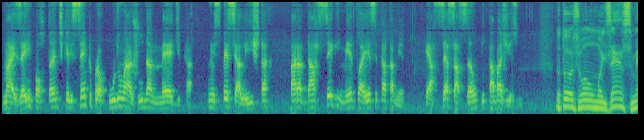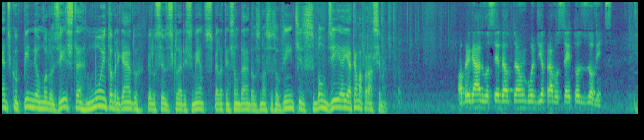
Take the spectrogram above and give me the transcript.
Mas é importante que ele sempre procure uma ajuda médica, um especialista, para dar seguimento a esse tratamento, que é a cessação do tabagismo. Doutor João Moisés, médico pneumologista, muito obrigado pelos seus esclarecimentos, pela atenção dada aos nossos ouvintes. Bom dia e até uma próxima. Obrigado você, Beltrão. Bom dia para você e todos os ouvintes.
